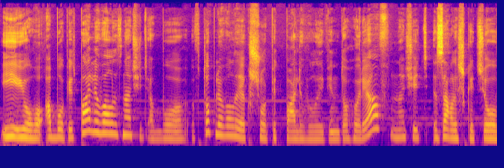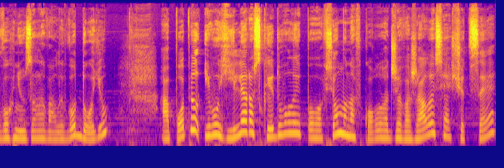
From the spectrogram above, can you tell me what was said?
І його або підпалювали, значить, або втоплювали. Якщо підпалювали, він догоряв, значить, залишки цього вогню заливали водою, а попіл і вугілля розкидували по всьому навколо, адже вважалося, що це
